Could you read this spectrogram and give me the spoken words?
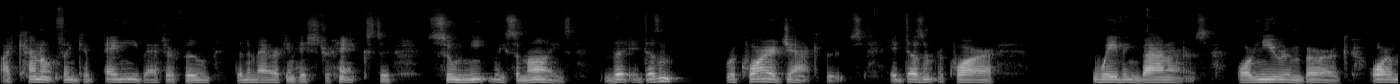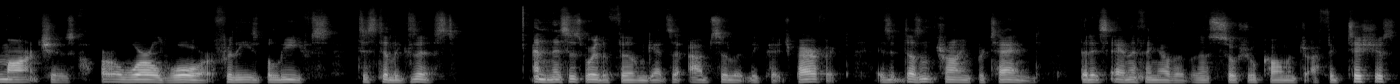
I cannot think of any better film than American History X to so neatly surmise that it doesn't require jackboots, it doesn't require waving banners or Nuremberg or marches or a world war for these beliefs to still exist. And this is where the film gets it absolutely pitch perfect, is it doesn't try and pretend that it's anything other than a social commentary, a fictitious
